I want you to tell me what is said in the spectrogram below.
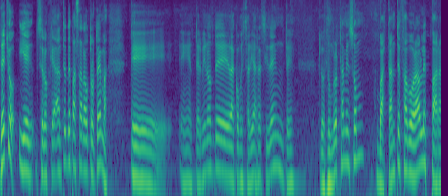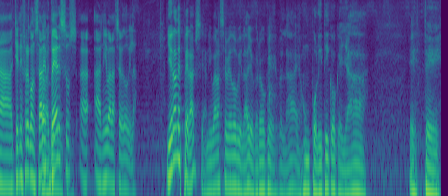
De hecho, y en- se nos queda- antes de pasar a otro tema, eh, en, términos de la comisaría residente, los números también son bastante favorables para Jennifer González Para Jennifer. versus a, a Aníbal Acevedo Vila. Y era de esperarse, Aníbal Acevedo Vilá, yo creo que, ¿verdad? Es un político que ya, este,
